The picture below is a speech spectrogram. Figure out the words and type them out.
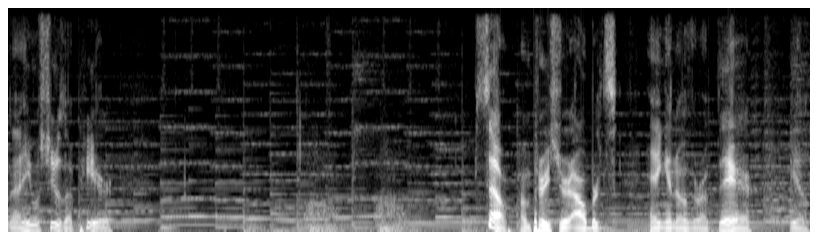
No, he was. She was up here. So I'm pretty sure Albert's hanging over up there. You know,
